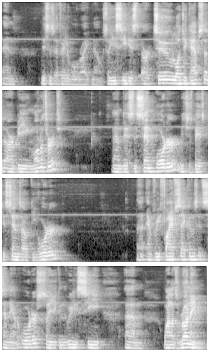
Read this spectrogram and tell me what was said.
and this is available right now. So you see these are two logic apps that are being monitored and this is send order, which is basically sends out the order. Uh, every five seconds it's sending out orders, so you can really see um, while it's running,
